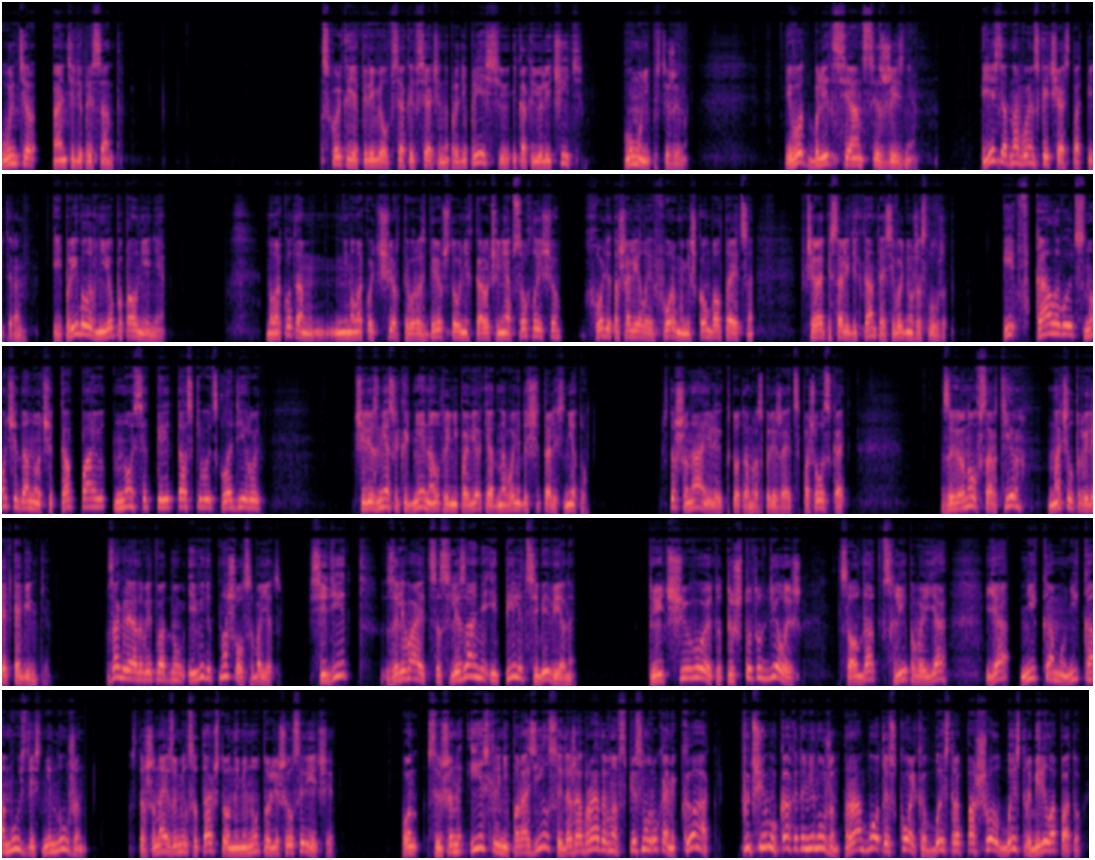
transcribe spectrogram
Унтер-антидепрессант. Сколько я перевел всякой всячины про депрессию и как ее лечить, уму непостижимо. И вот блиц-сеанс из жизни. Есть одна воинская часть под Питером, и прибыло в нее пополнение. Молоко там, не молоко, черт его разберет, что у них, короче, не обсохло еще. Ходят ошалелые, форма мешком болтается. Вчера писали диктанты, а сегодня уже служат. И вкалывают с ночи до ночи, копают, носят, перетаскивают, складируют. Через несколько дней на утренней поверке одного не досчитались, нету. Старшина или кто там распоряжается, пошел искать. Завернул в сортир, начал проверять кабинки. Заглядывает в одну и видит, нашелся боец. Сидит, заливается слезами и пилит себе вены. «Ты чего это? Ты что тут делаешь?» Солдат, всхлипывая, я... Я никому, никому здесь не нужен. Старшина изумился так, что он на минуту лишился речи. Он совершенно искренне поразился и даже обрадованно всплеснул руками. «Как? Почему? Как это не нужен? Работы сколько? Быстро пошел, быстро бери лопату.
